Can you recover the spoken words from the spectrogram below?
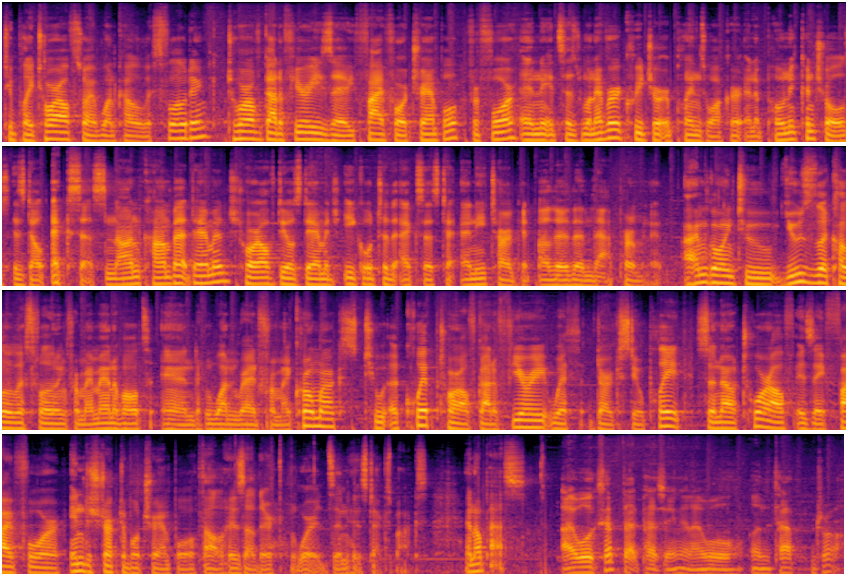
to play Toralf, so I have one colorless floating. Toralf God of Fury is a 5-4 trample for 4, and it says whenever a creature or planeswalker an opponent controls is dealt excess non-combat damage, Toralf deals damage equal to the excess to any target other than that permanent. I'm going to use the colorless floating for my Mana Vault and one red from my Chrome Mox to equip Toralf God of Fury with Darksteel Plate. So now Toralf is a 5-4 indestructible trample with all his other words in his text box. And I'll pass. I will accept that passing and I will untap draw.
